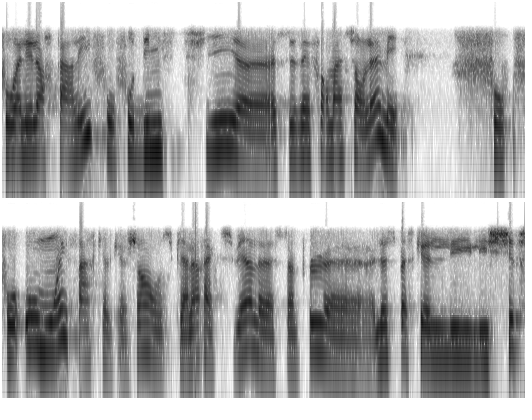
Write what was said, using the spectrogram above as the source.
faut aller leur parler, il faut, démystifier euh, ces informations-là, mais faut, faut au moins faire quelque chose. Puis à l'heure actuelle, euh, c'est un peu là, c'est parce que les, chiffres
